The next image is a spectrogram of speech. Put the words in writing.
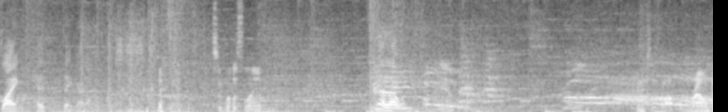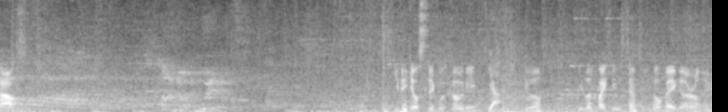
flying head thing. I don't know. Sumo slam. Yeah, that one. Yeah. Finishes off with a roundhouse. You think he'll stick with Cody? Yeah. He will. He looked like he was tempted to go Vega earlier.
